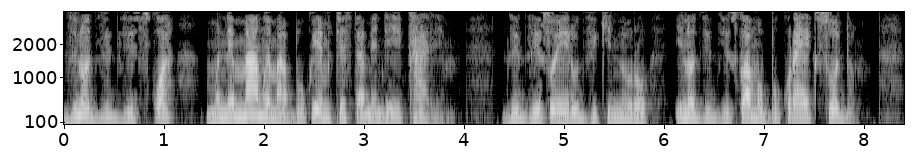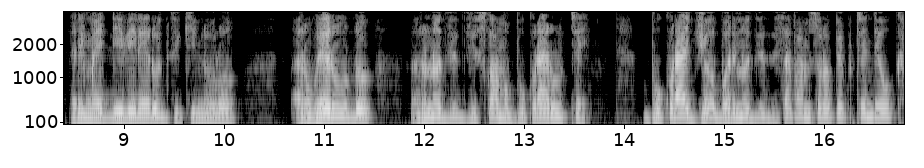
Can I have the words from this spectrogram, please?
dzinodzidziswa mune mamwe mabhuku emutestamende ekare. Dzidziso yerudzikinuro inodzidziswa mubhuku raexodho rimwe divi rerudzikinuro rwerudo runodzidziswa mubhuku rarute. Bhuku rajobho rinodzidzisa pamusoro pekutendeuka.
